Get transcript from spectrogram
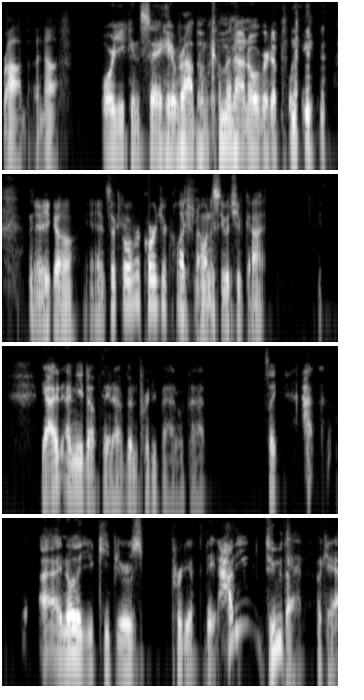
Rob, enough. Or you can say, "Hey, Rob, I'm coming on over to play." there you go. Yeah, it's like go record your collection. I want to see what you've got. Yeah, I, I, need to update. I've been pretty bad with that. It's like I know that you keep yours pretty up to date. How do you do that? Okay,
